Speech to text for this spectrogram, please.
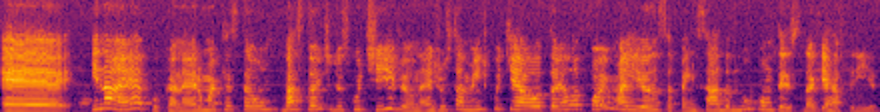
É, e na época, né, era uma questão bastante discutível, né, justamente porque a OTAN ela foi uma aliança pensada no contexto da Guerra Fria.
